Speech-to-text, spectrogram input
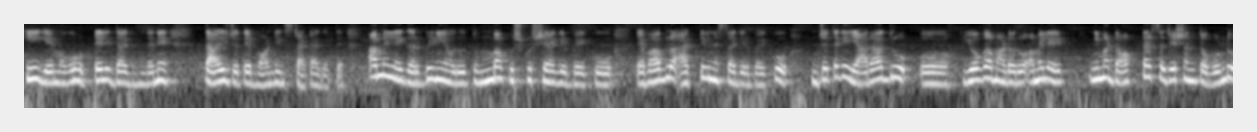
ಹೀಗೆ ಮಗು ಹೊಟ್ಟೆಲಿದ್ದಾಗಿಂದನೇ ತಾಯಿ ಜೊತೆ ಬಾಂಡಿಂಗ್ ಸ್ಟಾರ್ಟ್ ಆಗುತ್ತೆ. ಆಮೇಲೆ ಗರ್ಭಿಣಿಯವರು ತುಂಬ ಖುಷಿ ಖುಷಿಯಾಗಿರಬೇಕು, ಯಾವಾಗಲೂ ಆ್ಯಕ್ಟಿವ್ನೆಸ್ ಆಗಿರಬೇಕು. ಜೊತೆಗೆ ಯಾರಾದರೂ ಯೋಗ ಮಾಡೋರು, ಆಮೇಲೆ ನಿಮ್ಮ ಡಾಕ್ಟರ್ ಸಜೆಷನ್ ತಗೊಂಡು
